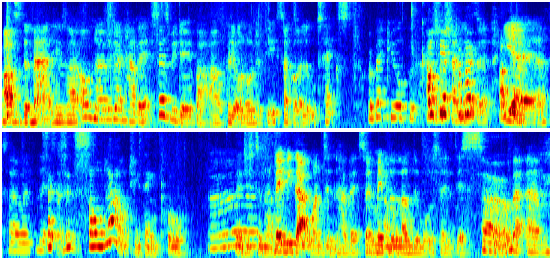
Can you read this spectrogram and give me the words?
asked the man. He was like, oh no, we don't have it. It says we do, but I'll put it on order for you. So I got a little text. Rebecca, your book. Oh, so you have to come back? Okay. Yeah, yeah. So I went. Is that because it's sold out, do you think? Or Uh, They just didn't have it. Maybe that one didn't have it, so maybe the Oh. London Waterstones did. So But um,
